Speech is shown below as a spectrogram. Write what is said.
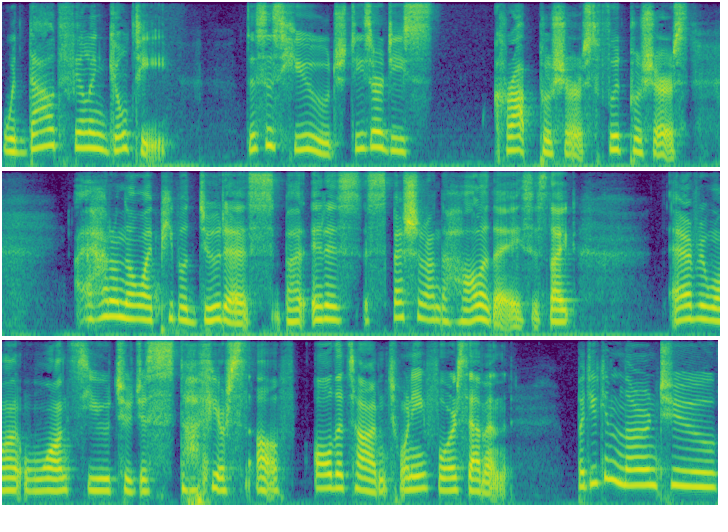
without feeling guilty. This is huge. These are these crap pushers, food pushers I don't know why people do this, but it is especially on the holidays. It's like everyone wants you to just stuff yourself all the time, 24 7. But you can learn to,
